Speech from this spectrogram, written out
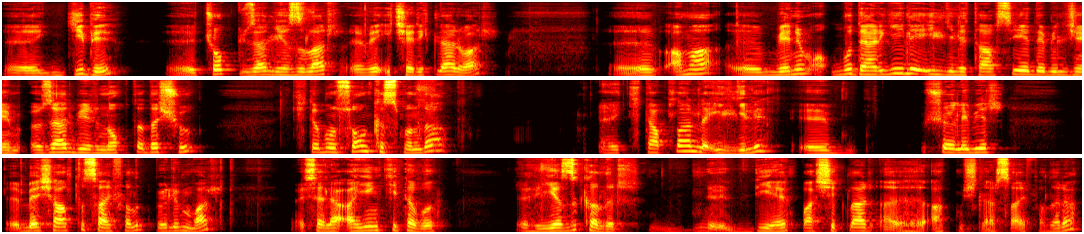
e, gibi e, çok güzel yazılar e, ve içerikler var. E, ama e, benim bu dergiyle ilgili tavsiye edebileceğim özel bir nokta da şu. Kitabın son kısmında e, kitaplarla ilgili e, şöyle bir e, 5-6 sayfalık bölüm var. Mesela Ayın Kitabı, e, Yazı Kalır diye başlıklar atmışlar sayfalara.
